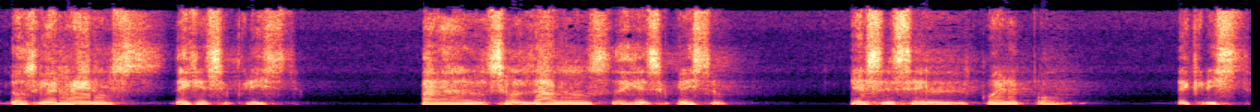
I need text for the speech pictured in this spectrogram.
los guerreros de Jesucristo, para los soldados de Jesucristo. Ese es el cuerpo de Cristo.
